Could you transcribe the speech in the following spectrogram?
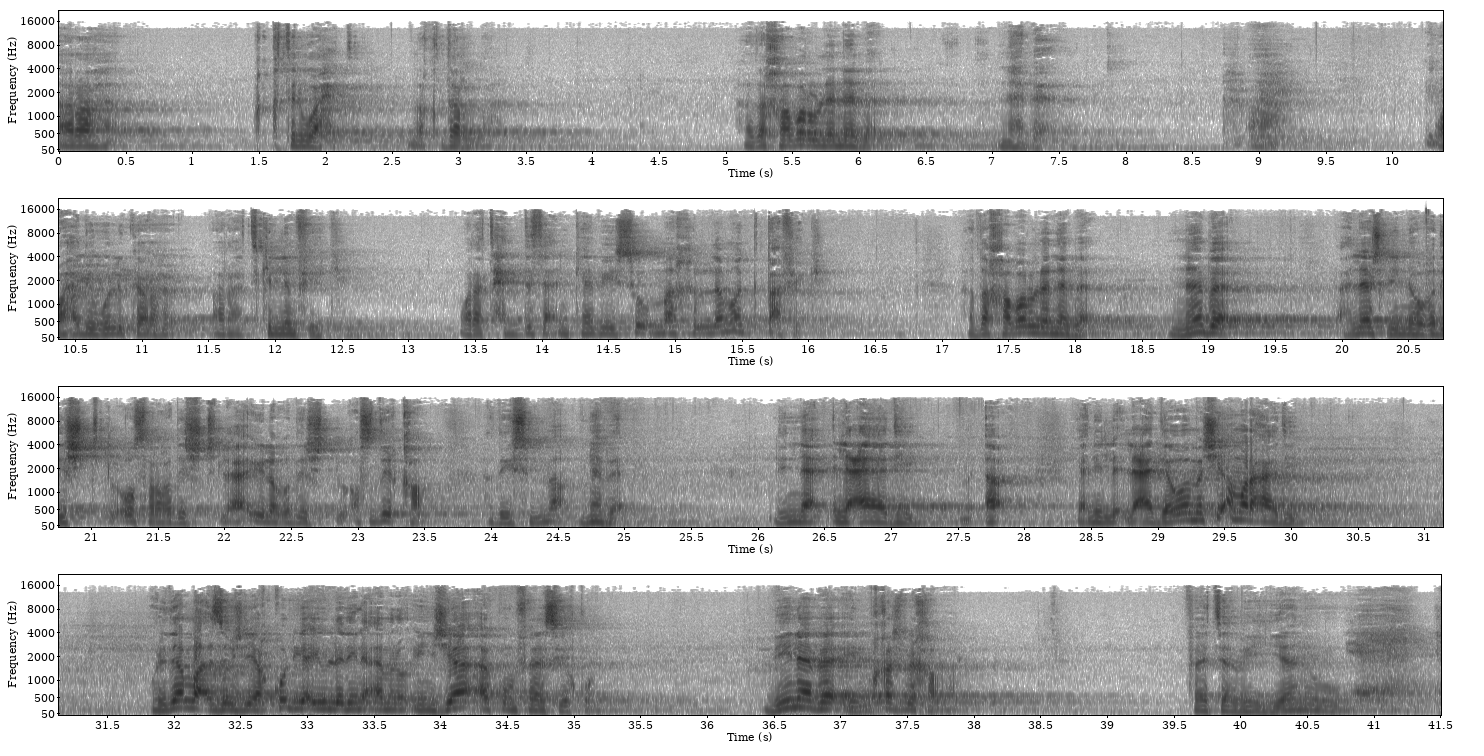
أراه قتل واحد لا قدر الله. هذا خبر ولا نبأ؟ نبأ. آه. واحد يقول لك راه راه تكلم فيك وراه تحدث عنك بسوء ما خلى ما قطع فيك. هذا خبر ولا نبأ؟ نبأ. علاش؟ لأنه غادي يشتت الأسرة غادي يشتت العائلة غادي يشتت الأصدقاء. هذا يسمى نبأ. لأن العادي يعني العداوة ماشي أمر عادي. ولذا الله عز وجل يقول يا أيها الذين آمنوا إن جاءكم فاسق بنبأ ما بقاش بخبر. فتبينوا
